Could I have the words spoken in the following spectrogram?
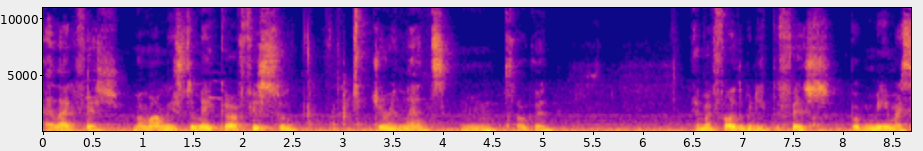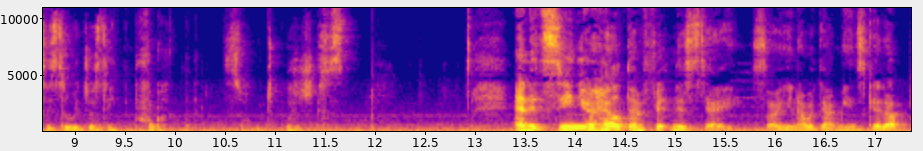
I like fish. My mom used to make uh, fish soup during Lent. Mmm, so good and my father would eat the fish, but me and my sister would just eat the broth. so delicious. And it's Senior Health and Fitness Day. So you know what that means. Get up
